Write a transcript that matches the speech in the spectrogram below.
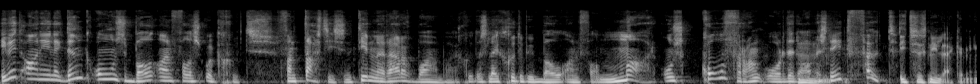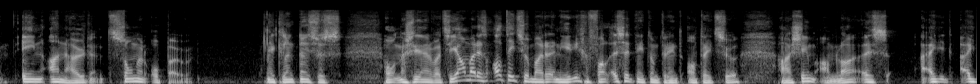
Jy weet Annie en ek dink ons balaanval is ook goed. Fantasties. En teen hulle regtig baie baie goed. Ons lyk goed op die balaanval, maar ons kolfrangorde daar is net fout. iets is nie lekker nie en aanhoudend sonder ophou. Dit klink nou soos 'n ondersteuner wat sê ja, maar dis altyd so, maar in hierdie geval is dit net omtrent altyd so. Hashim Amla is uit, uit,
